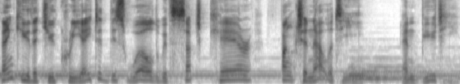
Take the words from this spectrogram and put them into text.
Thank you that you created this world with such care, functionality, and beauty.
